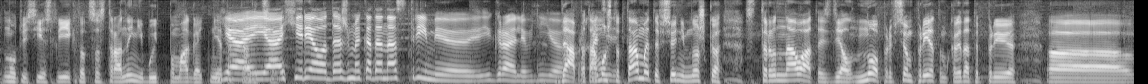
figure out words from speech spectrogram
Ну, то есть, если ей кто-то со стороны не будет помогать, мне так я, я охерела, даже мы когда на стриме играли в нее. Да, потому что там это все немножко странновато сделано. Но при всем при этом, когда ты при... э,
